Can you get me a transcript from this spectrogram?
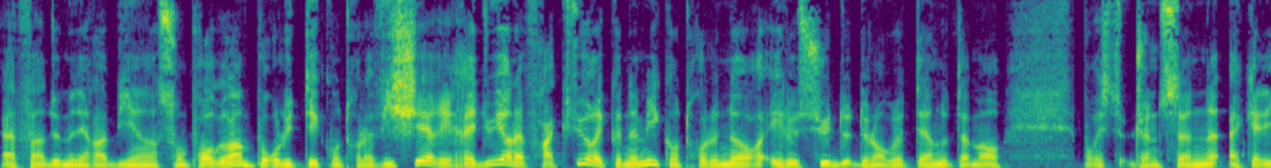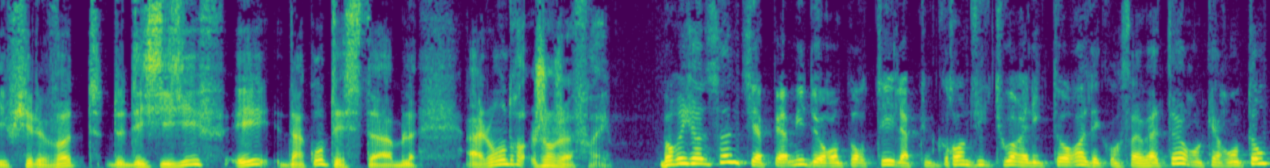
afin de mener à bien son programme pour lutter contre la vie chère et réduire la fracture économique entre le nord et le sud de l'Angleterre notamment. Boris Johnson a qualifié le vote de décisif et d'incontestable. À Londres, Jean Jaffray. Boris Johnson, qui a permis de remporter la plus grande victoire électorale des conservateurs en 40 ans,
